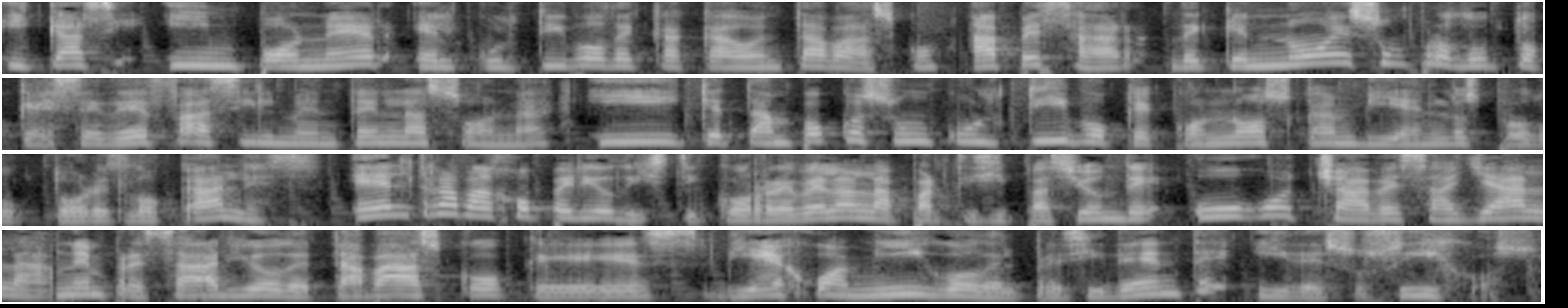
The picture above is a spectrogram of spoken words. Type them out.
y casi imponer el cultivo de cacao en Tabasco, a pesar de que no es un producto que se dé fácilmente en la zona y que tampoco es un cultivo que conozcan bien los productores locales. El trabajo periodístico revela la participación de Hugo Chávez Ayala, un empresario de Tabasco que es viejo amigo del presidente y de sus hijos.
